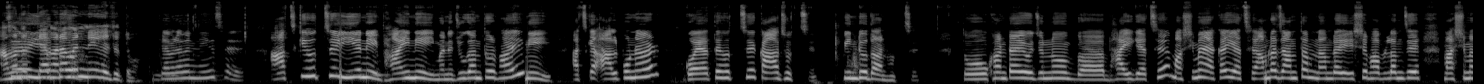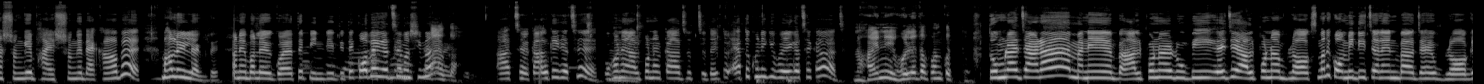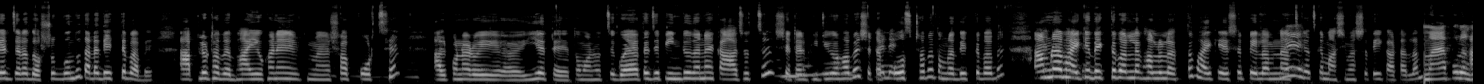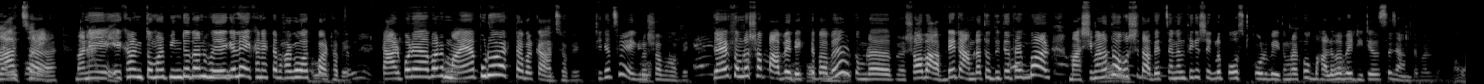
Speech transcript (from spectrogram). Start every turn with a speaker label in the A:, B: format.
A: আমাদের
B: ইয়ে
A: ক্যামেরাম্যান নিয়ে গেছে তো।
B: ক্যামেরাম্যান নিয়েছে আজকে হচ্ছে ইয়ে নেই ভাই নেই মানে যুগান্তর ভাই নেই। আজকে আলপনার গয়াতে হচ্ছে কাজ হচ্ছে পিণ্ডদান হচ্ছে। তো ওখানটায় ওই জন্য ভাই গেছে মাসিমা একাই আছে। আমরা জানতাম না আমরা এসে ভাবলাম যে মাসিমার সঙ্গে ভাইয়ের সঙ্গে দেখা হবে ভালোই লাগবে। মানে বলে গয়াতে পিন্ডি দিতে। কবে গেছে মাসিমা। আচ্ছা কালকে গেছে? ওখানে আলপনার কাজ হচ্ছে তাই তো? এতক্ষণে কি হয়ে গেছে কাজ?
A: হয়নি হলে তো ফোন করতো।
B: তোমরা যারা মানে আলপনা রুবি এই যে আলপনা ব্লগস মানে কমেডি চ্যানেল বা যাই হোক ব্লগের যারা দর্শক বন্ধু তারা দেখতে পাবে আপলোড হবে। ভাই ওখানে সব করছে। আলপনার ওই ইয়েতে তোমার হচ্ছে গয়াতে যে পিণ্ডদানের কাজ হচ্ছে সেটার ভিডিও হবে সেটা পোস্ট হবে তোমরা দেখতে পাবে। আমরা ভাইকে দেখতে পারলে ভালো লাগতো ভাইকে এসে পেলাম না আজকে আজকে মাসিমার সাথেই কাটালাম। আচ্ছা মানে এখানে তোমার পিণ্ডদান হয়ে গেলে এখানে একটা ভাগবত পাঠ হবে। তারপরে আবার মায়াপুরেও একটা আবার কাজ হবে ঠিক আছে? এগুলো সব হবে। যাই হোক তোমরা সব পাবে দেখতে পাবে। তোমরা সব আপডেট আমরা তো দিতে থাকব। আর মাসিমারা তো অবশ্যই তাদের চ্যানেল থেকে সেগুলো পোস্ট করবেই। তোমরা খুব ভালোভাবে ডিটেলসে জানতে পারবে।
